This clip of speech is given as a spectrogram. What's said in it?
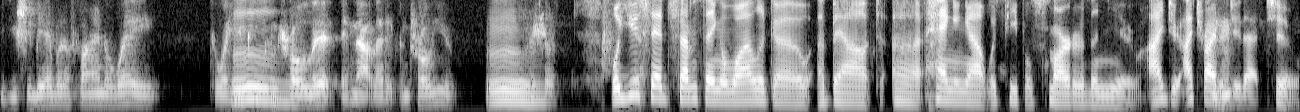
you should be able to find a way to where you Mm. can control it and not let it control you. Mm. sure. Well, you Yeah. said something a while ago about uh, hanging out with people smarter than you. I do. I try to Mhm. do that too,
